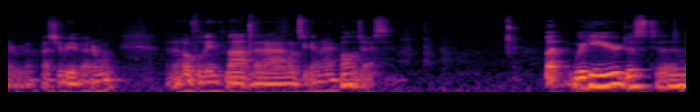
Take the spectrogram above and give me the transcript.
There we go. That should be a better one. Uh, hopefully, if not, then I once again I apologize. But we're here just to.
